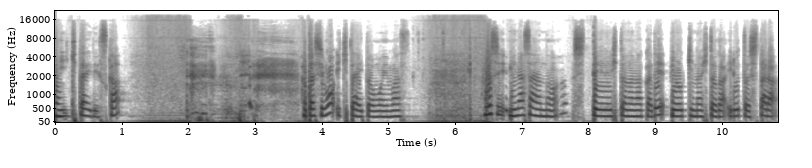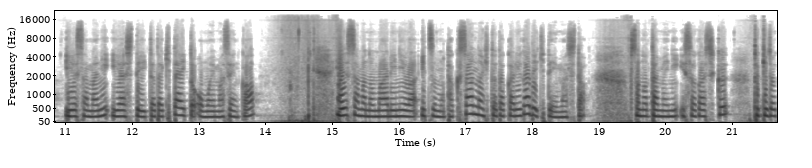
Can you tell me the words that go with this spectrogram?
に行きたいですか？私も行きたいと思います。もし皆さんの知っている人の中で病気の人がいるとしたらイエス様に癒していただきたいと思いませんか？イエス様の周りにはいつもたくさんの人だかりができていました。そのために忙しく時々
